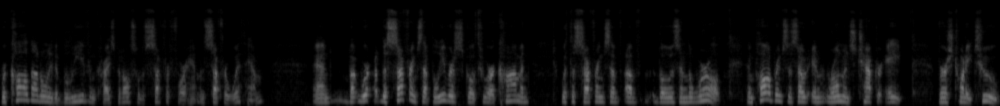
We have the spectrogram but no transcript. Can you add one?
We're called not only to believe in Christ, but also to suffer for him and suffer with him. And but we're, the sufferings that believers go through are common with the sufferings of, of those in the world. And Paul brings this out in Romans chapter 8 verse 22,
